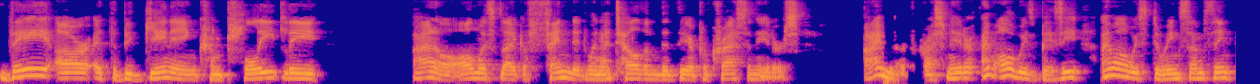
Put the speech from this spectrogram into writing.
they are at the beginning completely I don't know, almost like offended when I tell them that they're procrastinators. I'm not a procrastinator. I'm always busy. I'm always doing something.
